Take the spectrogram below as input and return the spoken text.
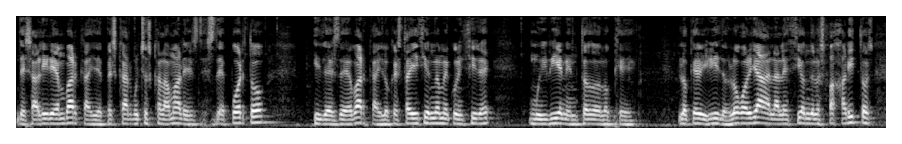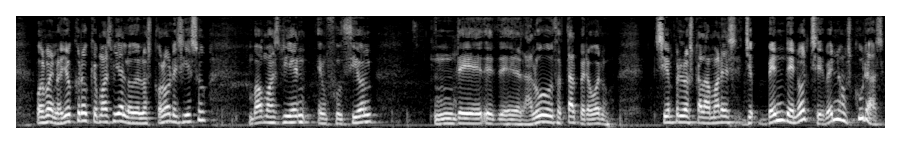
de salir en barca y de pescar muchos calamares desde puerto y desde barca. Y lo que está diciendo me coincide muy bien en todo lo que, lo que he vivido. Luego ya la lección de los pajaritos, pues bueno, yo creo que más bien lo de los colores y eso va más bien en función de, de- de la luz o tal, pero bueno, siempre los calamares ven de noche, ven a oscuras.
